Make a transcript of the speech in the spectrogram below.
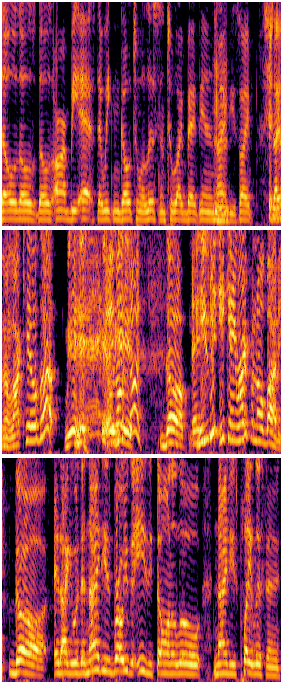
those, those, those R and B acts that we can go to and listen to like back then in the mm-hmm. '90s. Like, Shit, like, they done lock Hills up. yeah, hell no yeah. choice. Dog, and he, you, he can't write for nobody. Duh, and like with the '90s, bro, you could easily throw on a little '90s playlist and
